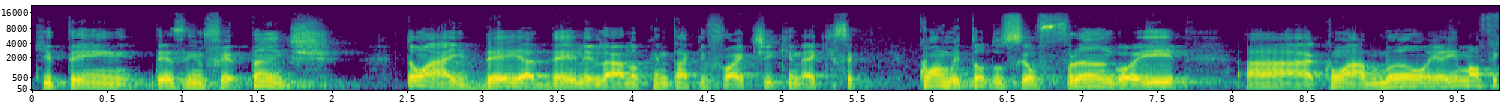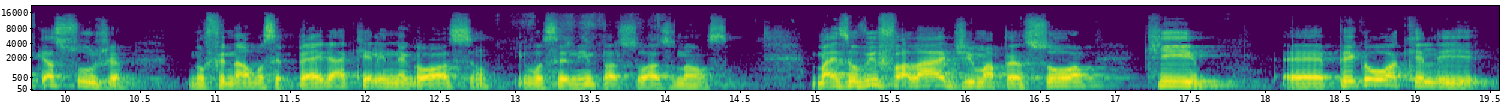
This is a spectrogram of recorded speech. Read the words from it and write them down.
que tem desinfetante. Então a ideia dele lá no Kentucky Fried Chicken é que você come todo o seu frango aí ah, com a mão e aí mal fica suja. No final você pega aquele negócio e você limpa as suas mãos. Mas eu ouvi falar de uma pessoa que é, pegou aquele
